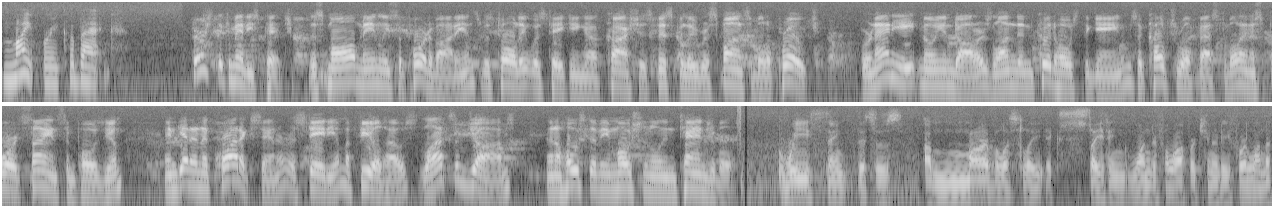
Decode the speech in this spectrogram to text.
might break the bank. First, the committee's pitch. The small, mainly supportive audience was told it was taking a cautious, fiscally responsible approach. For $98 million, London could host the Games, a cultural festival, and a sports science symposium, and get an aquatic center, a stadium, a field house, lots of jobs, and a host of emotional intangibles. We think this is a marvelously exciting, wonderful opportunity for London.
